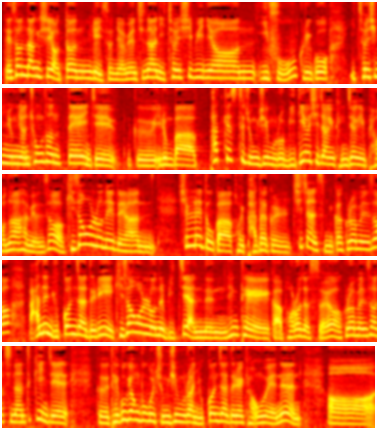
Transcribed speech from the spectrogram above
대선 당시에 어떤 게 있었냐면 지난 2012년 이후 그리고 2016년 총선 때 이제 그 이른바 팟캐스트 중심으로 미디어 시장이 굉장히 변화하면서 기성 언론에 대한 신뢰도가 거의 바닥을 치지 않습니까? 그러면서 많은 유권자들이 기성 언론을 믿지 않는 행태가 벌어졌어요. 그러면서 지난 특히 이제 그 대구 경북을 중심으로 한 유권자들의 경우에는 어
